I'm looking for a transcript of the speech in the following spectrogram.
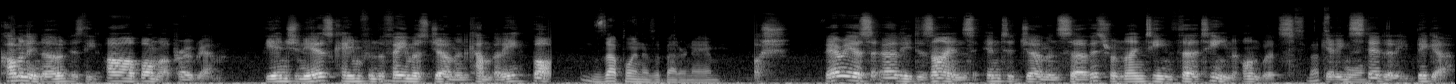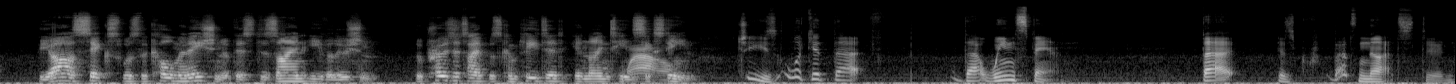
commonly known as the R-Bomber program. The engineers came from the famous German company Bosch. Zeppelin is a better name. Bosch. Various early designs entered German service from 1913 onwards, so getting cool. steadily bigger. The R6 was the culmination of this design evolution. The prototype was completed in 1916. Wow. Jeez, look at that that wingspan. That is that's nuts, dude.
